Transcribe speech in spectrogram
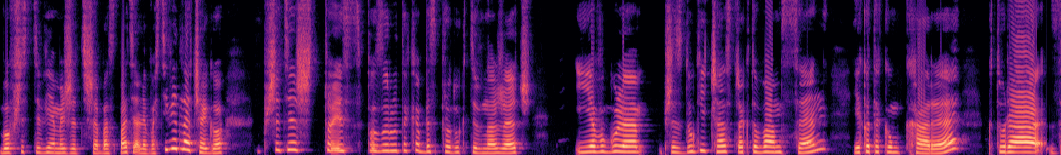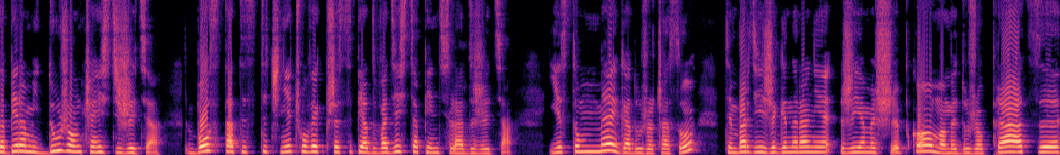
bo wszyscy wiemy, że trzeba spać, ale właściwie dlaczego? Przecież to jest z pozoru taka bezproduktywna rzecz. I ja w ogóle przez długi czas traktowałam sen jako taką karę, która zabiera mi dużą część życia, bo statystycznie człowiek przesypia 25 lat życia. Jest to mega dużo czasu, tym bardziej, że generalnie żyjemy szybko, mamy dużo pracy,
